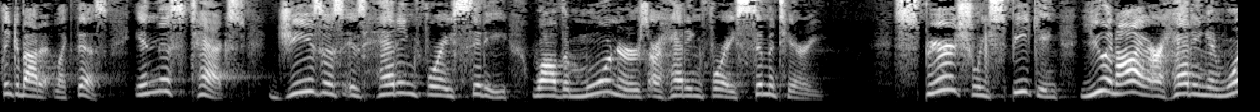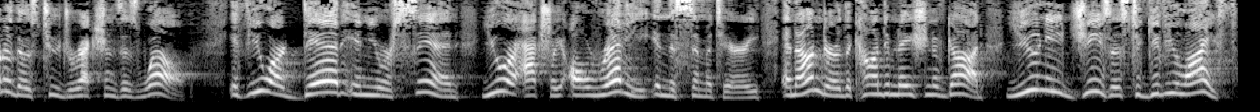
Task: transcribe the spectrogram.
Think about it like this. In this text, Jesus is heading for a city while the mourners are heading for a cemetery. Spiritually speaking, you and I are heading in one of those two directions as well. If you are dead in your sin, you are actually already in the cemetery and under the condemnation of God. You need Jesus to give you life.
